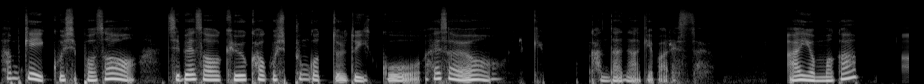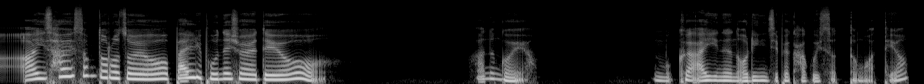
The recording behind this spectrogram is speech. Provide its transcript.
함께 있고 싶어서 집에서 교육하고 싶은 것들도 있고 해서요. 이렇게 간단하게 말했어요. 아이 엄마가 아이 사회성 떨어져요. 빨리 보내셔야 돼요. 하는 거예요. 뭐 그 아이는 어린이집에 가고 있었던 것 같아요.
